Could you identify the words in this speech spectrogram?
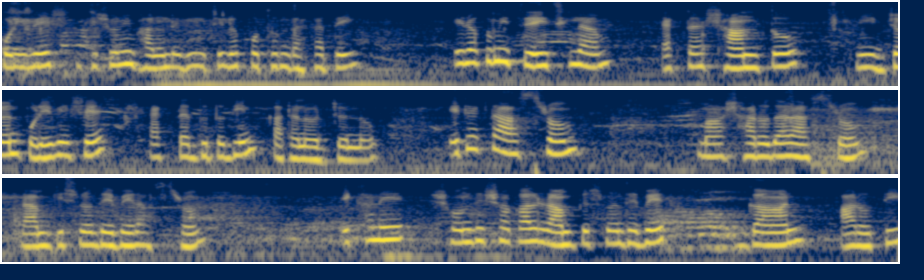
পরিবেশ, ভীষণই ভালো লেগেছিল প্রথম দেখাতেই। এরকমই চেয়েছিলাম একটা শান্ত, নির্জন পরিবেশে একটা দুটো দিন কাটানোর জন্য। এটা একটা আশ্রম, মা শারদার আশ্রম, রামকৃষ্ণদেবের আশ্রম। এখানে সন্ধে সকাল রামকৃষ্ণদেবের গান আরতি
